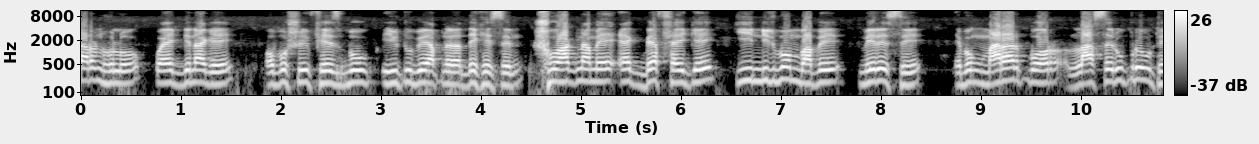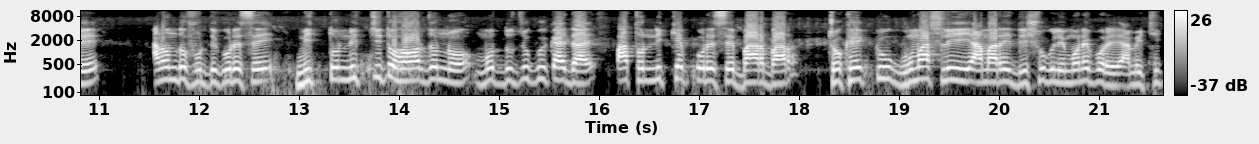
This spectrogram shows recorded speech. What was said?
কারণ হলো কয়েকদিন আগে অবশ্যই ফেসবুক ইউটিউবে আপনারা দেখেছেন, সোহাগ নামে এক ব্যবসায়ীকে কি নির্মমভাবে মেরেছে এবং মারার পর লাশের উপরে উঠে আনন্দ ফুর্তি করেছে, মৃত্যু নিশ্চিত হওয়ার জন্য মধ্যযুগী কায়দায় পাথর নিক্ষেপ করেছে বারবার। চোখে একটু ঘুম আসলেই আমার এই দৃশ্যগুলি মনে পড়ে, আমি ঠিক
